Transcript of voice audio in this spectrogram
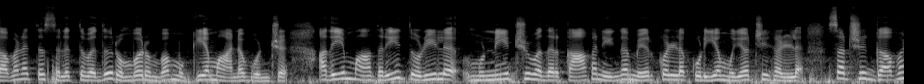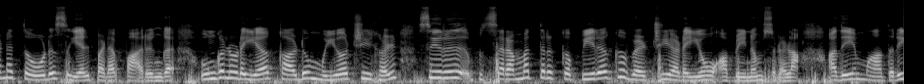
கவனத்தை செலுத்துவது ரொம்ப ரொம்ப முக்கியமான ஒன்று. அதே மாதிரி தொழிலை முன்னேற்றுவதற்காக நீங்கள் மேற்கொள்ளக்கூடிய முயற்சிகளில் சற்று கவனத்தோடு செயல்பட பாருங்க. உங்களுடைய கடும் முயற்சிகள் சிறு சிரமத்திற்கு பிறகு வெற்றி அடையும் அப்படின்னும் சொல்லலாம். அதே மாதிரி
